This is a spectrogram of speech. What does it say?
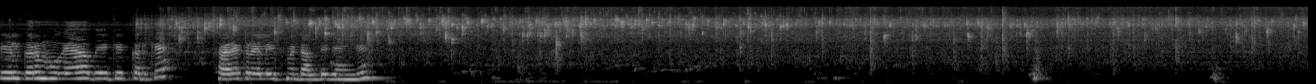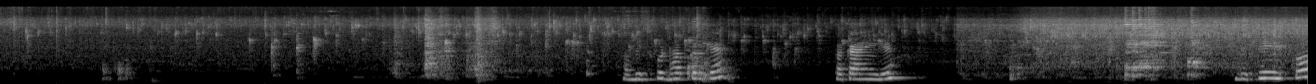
तेल गरम हो गया अब एक एक करके सारे करेले इसमें डालते जाएँगे। अब इसको ढक करके पकाएँगे। देखिए, इसको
